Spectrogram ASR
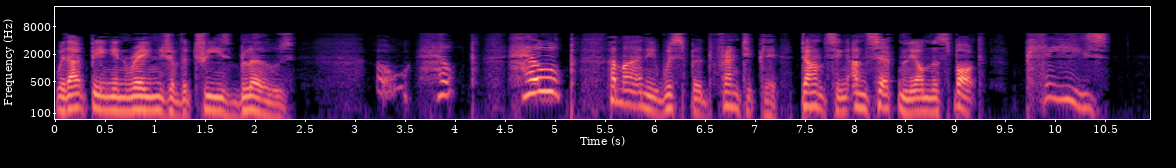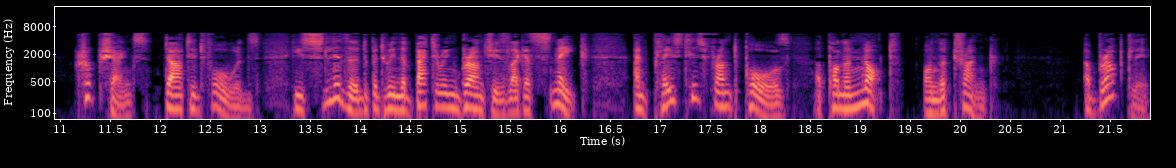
without being in range of the tree's blows. Oh, help! Help! Hermione whispered frantically, dancing uncertainly on the spot. Please! Crookshanks darted forwards. He slithered between the battering branches like a snake, and placed his front paws upon a knot on the trunk. Abruptly,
